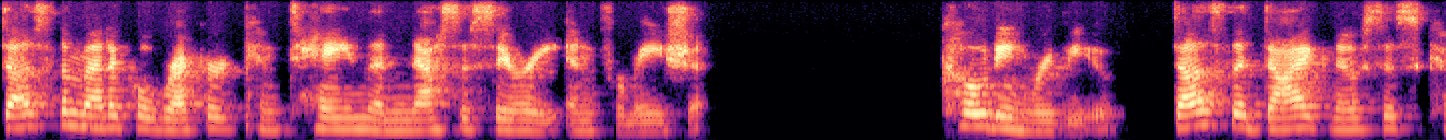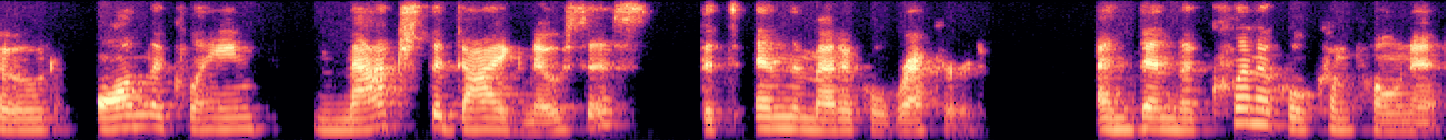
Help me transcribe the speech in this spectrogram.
does the medical record contain the necessary information? Coding review does the diagnosis code on the claim match the diagnosis that's in the medical record? And then the clinical component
